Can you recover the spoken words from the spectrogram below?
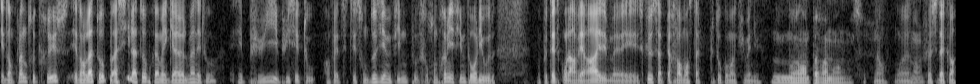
et dans plein de trucs russes et dans La Taupe. Ah si, La Taupe quand même avec Gary Oldman et tout. Et puis, et puis c'est tout. En fait, c'était son deuxième film, son premier film pour Hollywood. Donc peut-être qu'on la reverra. Et, mais est-ce que sa performance t'a plutôt convaincu, Manu? Non, pas vraiment. non, c'est- Non, ouais, Non. je suis assez d'accord.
